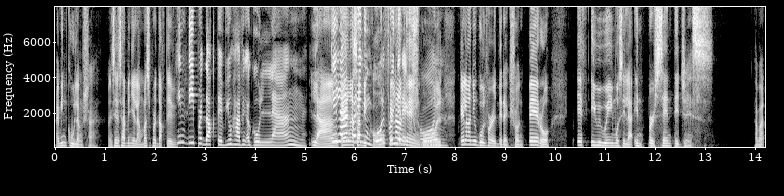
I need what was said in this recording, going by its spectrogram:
I mean, kulang siya. Ang sinasabi niya lang, mas productive Hindi productive yung having a goal lang. lang. Kailangan Kaya nga pa rin sabi yung ko, goal for kailangan nga direction. yung goal. Kailangan yung goal for a direction. Pero, if i-weigh mo sila in percentages, tama?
